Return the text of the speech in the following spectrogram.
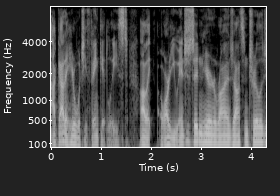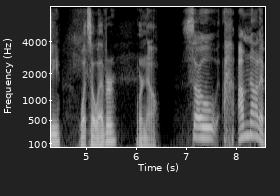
I got to hear what you think at least. I like, are you interested in hearing a Rian Johnson trilogy whatsoever, or no? So I'm not a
